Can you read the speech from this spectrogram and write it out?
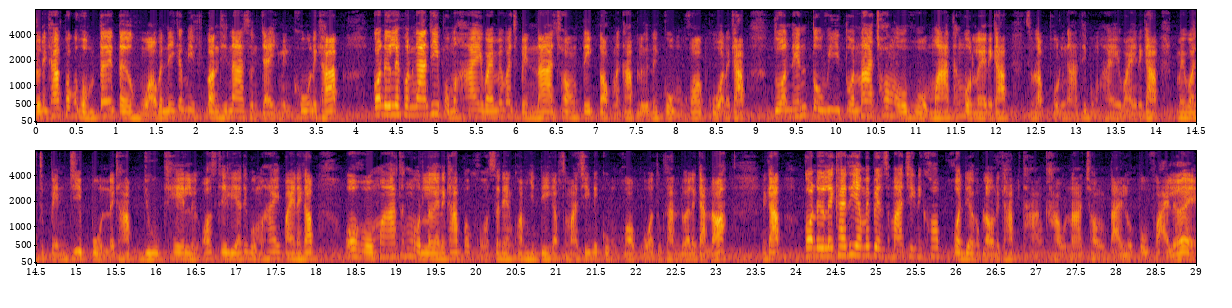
สวัสดีครับพบกับผมเต้ยเตอหัววันนี้ก็มีฟุตบอลที่น่าสนใจอีกหนึ่งคู่นะครับก่อนอื่นเลยผลงานที่ผมให้ไว้ไม่ว่าจะเป็นหน้าช่อง t ิ k t o k นะครับหรือในกลุ่มครอบครัวนะครับตัวเน้นตัววีตัวหน้าช่องโอ้โหมาทั้งหมดเลยนะครับสำหรับผลงานที่ผมให้ไว้นะครับไม่ว่าจะเป็นญี่ปุ่นนะครับยูเคหรือออสเตรเลียที่ผมให้ไปนะครับโอ้โหมาทั้งหมดเลยนะครับก็ขอแสดงความยินดีกับสมาชิกในกลุ่มครอบครัวทุกท่านด้วยเลยกันเนาะนะครับก่อนอื่นเลยใครที่ยังไม่เป็นสมาชิกในครอบครัวเดียวกับเรานะครับทางเข้าหน้าช่องใต้รูปโปรไฟล์เลย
